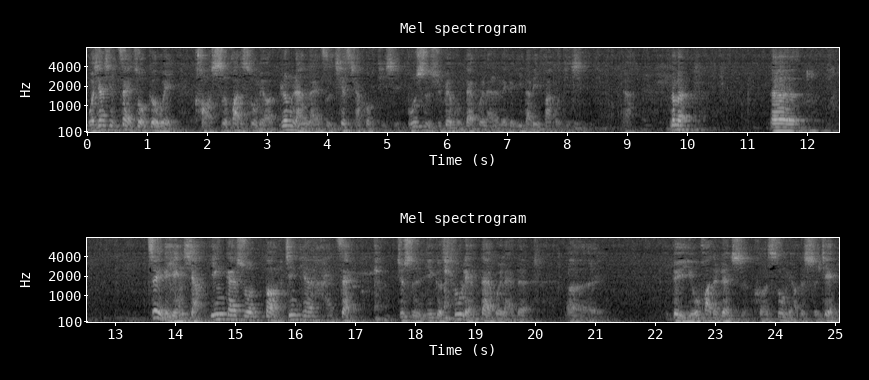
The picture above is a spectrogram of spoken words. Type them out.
我相信在座各位考试画的素描仍然来自切斯恰科夫体系，不是徐悲鸿带回来的那个意大利、法国体系，啊。那么，呃，这个影响应该说到今天还在，就是一个苏联带回来的，呃，对于油画的认识和素描的实践。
